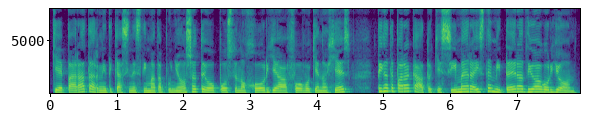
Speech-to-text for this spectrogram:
και παρά τα αρνητικά συναισθήματα που νιώσατε όπως στενοχώρια, φόβο και ενοχές, πήγατε παρακάτω και σήμερα είστε μητέρα δύο αγοριών.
